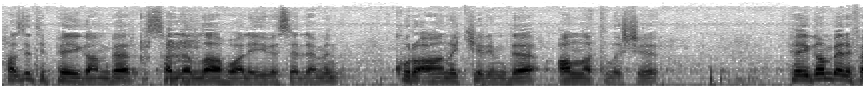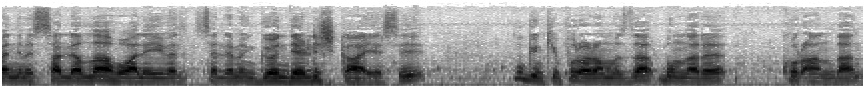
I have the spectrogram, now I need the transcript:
Hazreti Peygamber sallallahu aleyhi ve sellemin Kur'an-ı Kerim'de anlatılışı, Peygamber Efendimiz sallallahu aleyhi ve sellemin gönderiliş gayesi. Bugünkü programımızda bunları Kur'an'dan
